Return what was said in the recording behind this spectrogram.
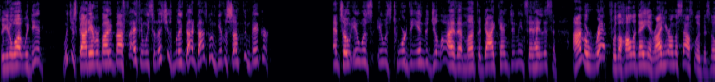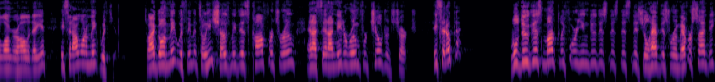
So you know what we did? We just got everybody by faith and we said, let's just believe God. God's going to give us something bigger. And so it was, it was toward the end of July that month, a guy came to me and said, Hey, listen, I'm a rep for the Holiday Inn right here on the South Loop. It's no longer a Holiday Inn. He said, I want to meet with you. So I go and meet with him, and so he shows me this conference room, and I said, I need a room for children's church. He said, Okay. We'll do this monthly for you. You can do this, this, this, this. You'll have this room every Sunday.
